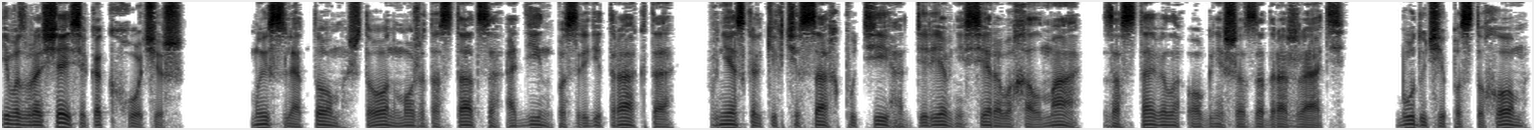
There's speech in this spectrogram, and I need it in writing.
и возвращайся как хочешь». Мысль о том, что он может остаться один посреди тракта, в нескольких часах пути от деревни Серого холма заставила Огниша задрожать. Будучи пастухом,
